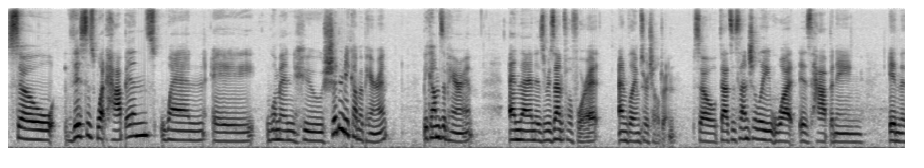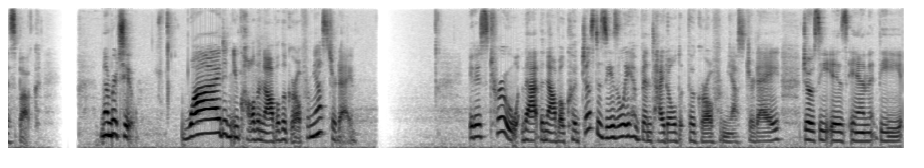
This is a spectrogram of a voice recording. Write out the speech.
So this is what happens when a woman who shouldn't become a parent becomes a parent and then is resentful for it and blames her children. So that's essentially what is happening in this book. Number two, why didn't you call the novel The Girl from Yesterday? It is true that the novel could just as easily have been titled The Girl from Yesterday. Josie is in the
